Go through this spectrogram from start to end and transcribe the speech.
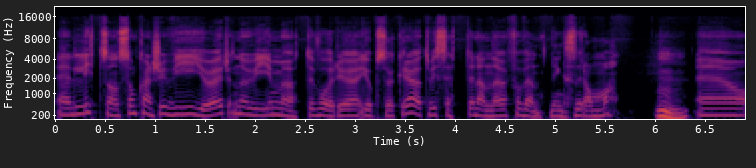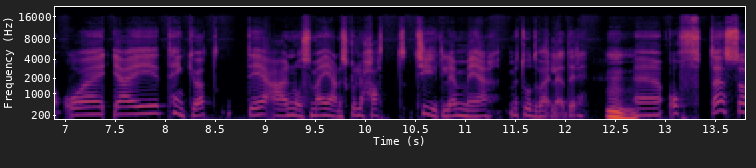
Eh, litt sånn som kanskje vi gjør når vi møter våre jobbsøkere, at vi setter denne forventningsramma. Mm. Eh, og jeg tenker jo at det er noe som jeg gjerne skulle hatt tydelig med metodeveileder. Mm. Eh, ofte så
